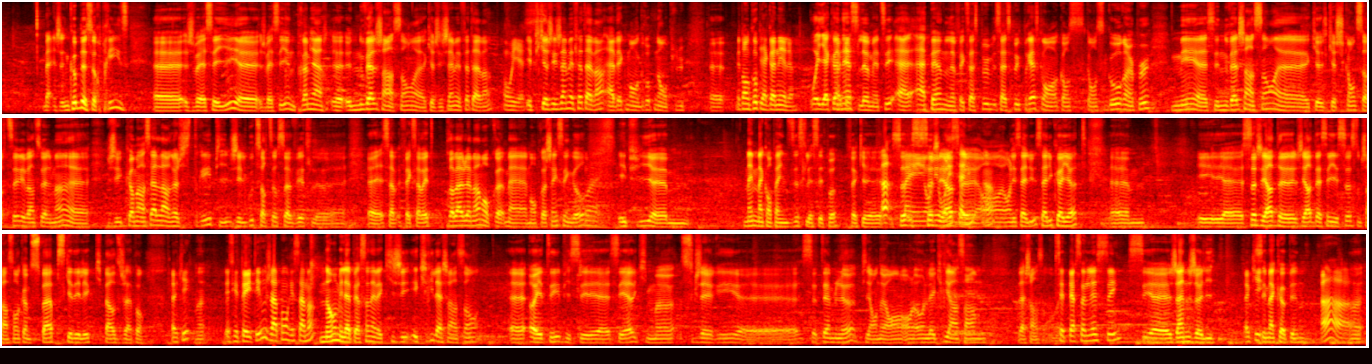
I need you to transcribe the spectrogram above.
Ben, j'ai une coupe de surprises. Euh, je vais essayer, euh, je vais essayer une première, euh, une nouvelle chanson que j'ai jamais faite avant, Oh yes. et puis que j'ai jamais faite avant avec mon groupe non plus. Mais ton groupe, il la connaît, là. oui, ils la connaissent là, mais tu sais, à, à peine là, fait que ça se peut, ça se peut presque qu'on se- gourre un peu. Mais c'est une nouvelle chanson que, que je compte sortir éventuellement. J'ai commencé à l'enregistrer, puis j'ai le goût de sortir ça vite là. Ça, fait que ça va être probablement mon, pro- ma- mon prochain single. Ouais. Et puis, euh, même ma compagnie de disques le sait pas. Fait que Ah, ça, ben, ça, on les- j'ai hâte salue, on, hein? on les salue. Salut Coyote. Euh, et euh, ça, j'ai hâte, de- j'ai hâte d'essayer ça. C'est une chanson comme super psychédélique qui parle du Japon. OK. Ouais. Est-ce que tu as été au Japon récemment? Non, mais la personne avec qui j'ai écrit la chanson euh, a été, puis c'est, c'est elle qui m'a suggéré ce thème-là, puis on, a, on, on l'a écrit ensemble, la chanson. ouais. Cette personne-là, c'est? C'est euh, Jeanne Jolie. C'est ma copine. Ah! Ouais.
